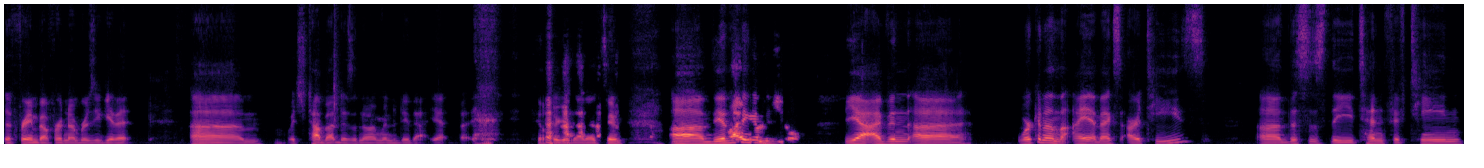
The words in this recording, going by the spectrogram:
the frame buffer numbers you give it, um, which todbot doesn't know I'm going to do that yet, but He'll figure that out soon. Um, the other thing I've been, yeah, I've been uh, working on the IMX RTs. Uh, this is the 1015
